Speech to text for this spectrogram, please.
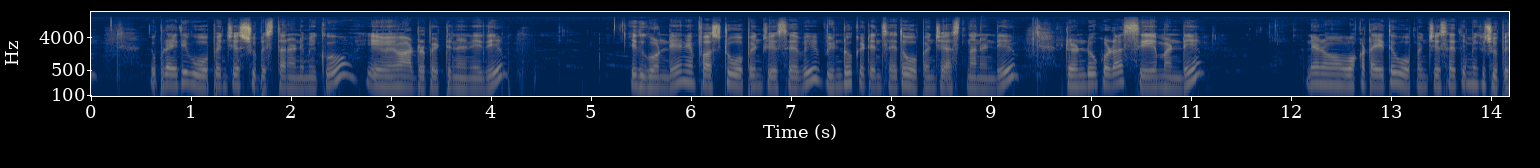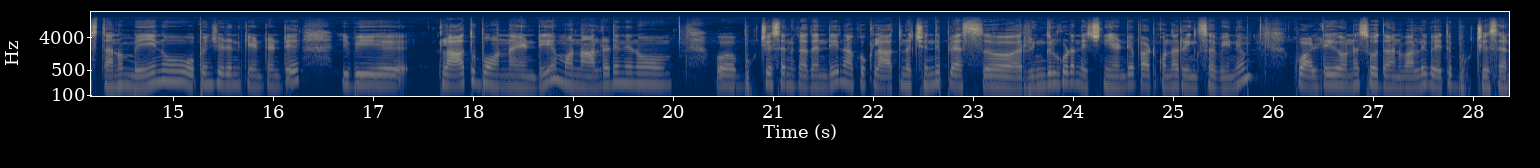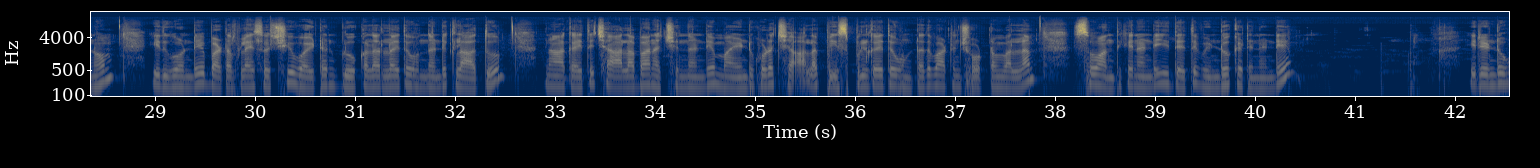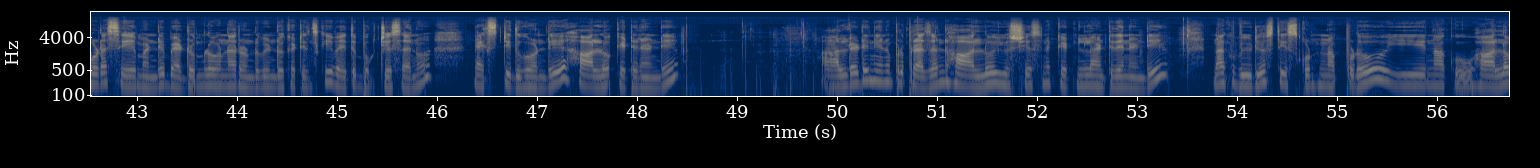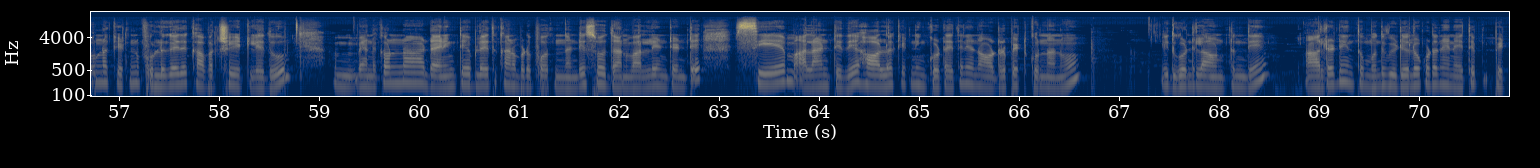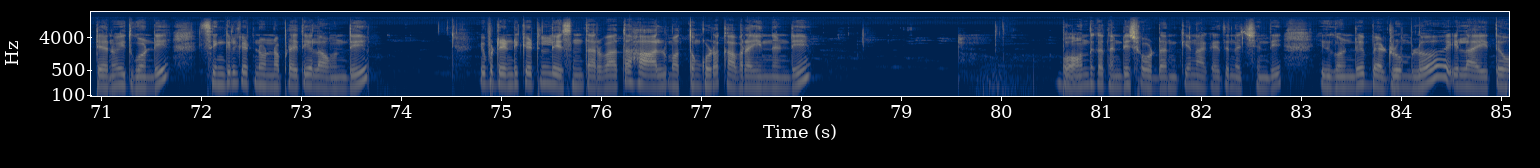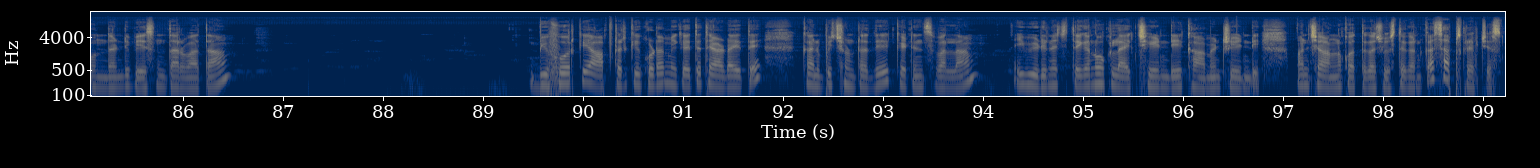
ఇప్పుడైతే ఇవి ఓపెన్ చేసి చూపిస్తానండి మీకు. ఏమేమి ఆర్డర్ పెట్టాను అనేది. ఇదిగోండి నేను ఫస్ట్ ఓపెన్ చేసేవి విండో కిటెన్స్ అయితే ఓపెన్ చేస్తున్నానండి. రెండు కూడా సేమ్ అండి. నేను ఒకటైతే ఓపెన్ చేసి అయితే మీకు చూపిస్తాను. మెయిన్ ఓపెన్ చేయడానికి ఏంటంటే ఇవి క్లాత్ బాగున్నాయండి. మొన్న ఆల్రెడీ నేను బుక్ చేశాను కదండి. నాకు క్లాత్ నచ్చింది. ప్లస్ రింగులు కూడా నచ్చినాయండి. వాటికున్న రింగ్స్ అవిని. క్వాలిటీగా ఉన్నాయి. సో దానివల్ల ఇవైతే బుక్ చేశాను. ఇదిగోండి బటర్ఫ్లైస్ వచ్చి వైట్ అండ్ బ్లూ కలర్లో అయితే ఉందండి క్లాత్. నాకైతే చాలా బాగా నచ్చిందండి. మైండ్ కూడా చాలా పీస్ఫుల్గా అయితే ఉంటుంది వాటిని చూడటం వల్ల. సో అందుకేనండి ఇదైతే విండో కట్టినండి ఈ రెండు కూడా సేమ్ అండి. బెడ్రూమ్లో ఉన్న రెండు విండో కెటిన్స్కి ఇవైతే బుక్ చేశాను. నెక్స్ట్ ఇదిగోండి హాల్లో కెటిన్ ఆల్రెడీ నేను ఇప్పుడు ప్రజెంట్ హాల్లో యూస్ చేసిన కెటిన్ లాంటిదేనండి. నాకు వీడియోస్ తీసుకుంటున్నప్పుడు ఈ నాకు హాల్లో ఉన్న కెటిన్ ఫుల్గా అయితే కవర్ చేయట్లేదు. వెనక ఉన్న డైనింగ్ టేబుల్ అయితే కనబడిపోతుందండి. సో దానివల్ల ఏంటంటే సేమ్ అలాంటిదే. హాల్లో కెటిన్ ఇంకోటి అయితే నేను ఆర్డర్ పెట్టుకున్నాను. ఇదిగోండి ఇలా ఉంటుంది. ఆల్రెడీ ఇంతకుముందు వీడియోలో కూడా నేనైతే పెట్టాను. ఇదిగోండి సింగిల్ కెట్టిన ఉన్నప్పుడు అయితే ఇలా ఉంది. ఇప్పుడు రెండు కెట్టిన్లు వేసిన తర్వాత హాల్ మొత్తం కూడా కవర్ అయిందండి. బాగుంది కదండి చూడడానికి నాకైతే నచ్చింది. ఇదిగోండి బెడ్రూమ్లో ఇలా అయితే ఉందండి వేసిన తర్వాత. బిఫోర్కి ఆఫ్టర్కి కూడా మీకైతే తేడా అయితే కనిపించుంటుంది కెటిన్స్ వల్ల. ఈ వీడియో నచ్చితే కనుక ఒక లైక్ చేయండి కామెంట్ చేయండి. మన ఛానల్ కొత్తగా చూస్తే కనుక సబ్స్క్రైబ్ చేసుకోండి.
